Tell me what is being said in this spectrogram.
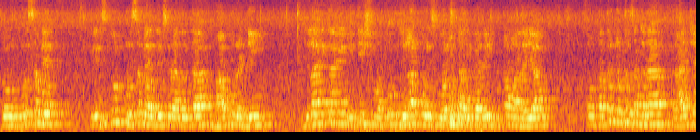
ಸೊ ಪುರಸಭೆ ಲಿಂಗಸ್ಕೂರು ಪುರಸಭೆ ಅಧ್ಯಕ್ಷರಾದಂಥ ಬಾಬು ರೆಡ್ಡಿ, ಜಿಲ್ಲಾಧಿಕಾರಿ ನಿತೀಶ್ ಮತ್ತು ಜಿಲ್ಲಾ ಪೊಲೀಸ್ ವರಿಷ್ಠಾಧಿಕಾರಿ ಪುಟ್ಟಮಾಲಯ್ಯ. ಸೊ ಪತ್ರಕರ್ತರ ಸಂಘದ ರಾಜ್ಯ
